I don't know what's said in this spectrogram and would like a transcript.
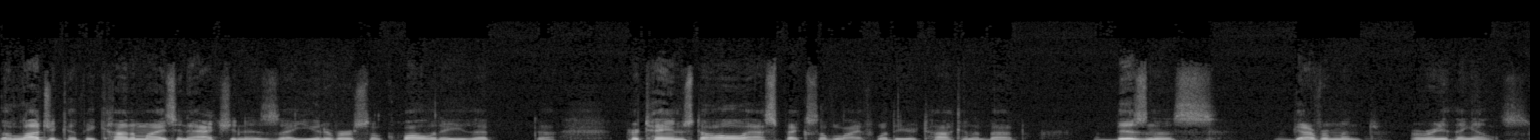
the logic of economizing action is a universal quality that uh, pertains to all aspects of life, whether you're talking about business, government, or anything else.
